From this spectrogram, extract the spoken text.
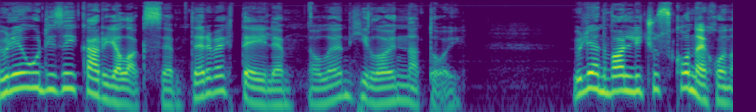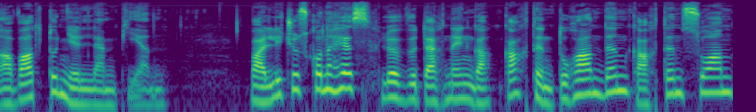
Yle Uudisi Karjalakse, terve teille, olen Hiloin Natoi. Ylen vallistuskone on avattu neljämpien. Vallistuskonehes löyvytähnenga 2000 suan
